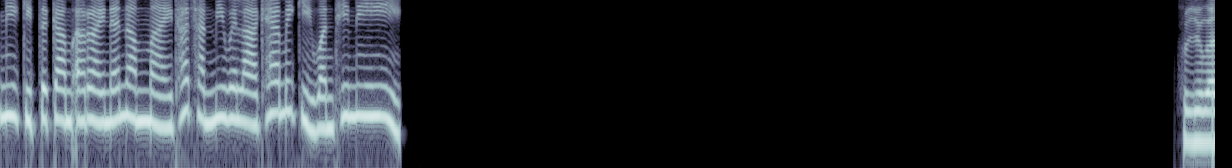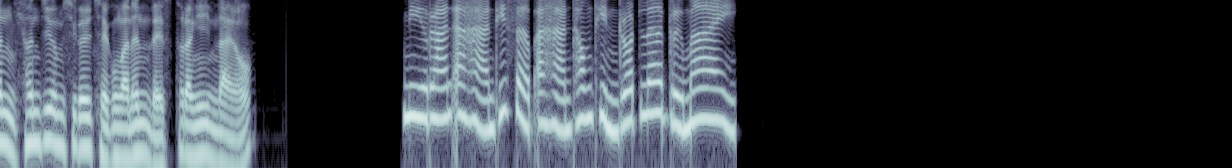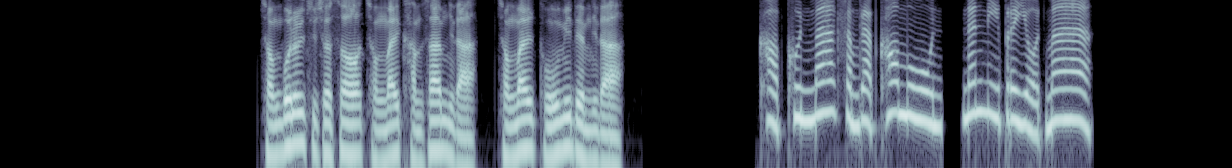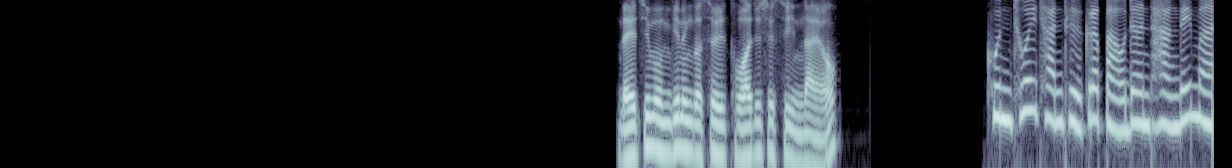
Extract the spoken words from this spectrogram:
มีกิจกรรมอะไรแนะนำไหมถ้าฉันมีเวลาแค่ไม่กี่วันที่นี่ 훌륭한 현지 음식을 제공하는 레스토랑이 있나요? มีร้านอาหารที่เสิร์ฟอาหารท้องถิ่นรสเลิศหรือไม่ 정보를 주셔서 정말 감사합니다. 정말 도움이 됩니다. ขอบคุณมากสำหรับข้อมูล นั่นมีประโยชน์มาก 내 짐 옮기는 것을 도와주실 수 있나요? คุณช่วยฉันถือกระเป๋าเดินทางได้ไหม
